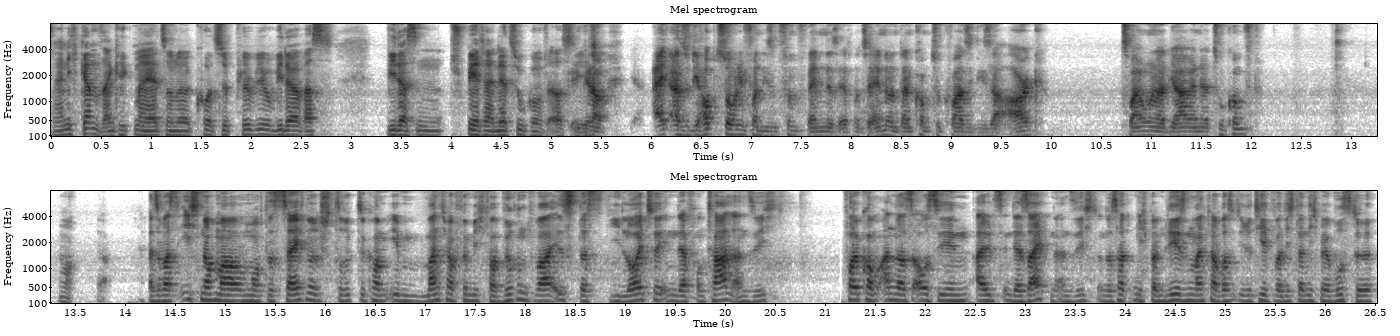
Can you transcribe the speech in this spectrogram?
ja, nicht ganz. Dann kriegt man jetzt so eine kurze Preview wieder, was, wie das in, später in der Zukunft aussieht. genau. Also die Hauptstory von diesen fünf Bänden ist erstmal zu Ende und dann kommt so quasi dieser Arc 200 Jahre in der Zukunft. Also was ich nochmal, um auf das Zeichnerische zurückzukommen, eben manchmal für mich verwirrend war, ist, dass die Leute in der Frontalansicht vollkommen anders aussehen als in der Seitenansicht. Und das hat mich beim Lesen manchmal was irritiert, weil ich dann nicht mehr wusste,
